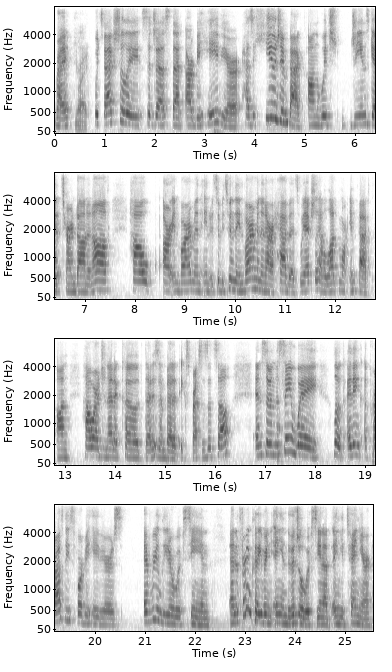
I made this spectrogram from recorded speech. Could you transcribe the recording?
right? Right. Which actually suggests that our behavior has a huge impact on which genes get turned on and off, how our environment, so between the environment and our habits, we actually have a lot more impact on how our genetic code that is embedded expresses itself. And so, in the same way, look, I think across these four behaviors, every leader we've seen, and frankly, even any individual we've seen at any tenure,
